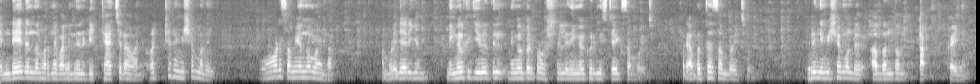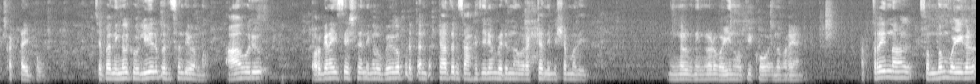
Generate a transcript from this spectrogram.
എന്റേതെന്ന് പറഞ്ഞ പലതിനും ഡിറ്റാച്ച്ഡ് ആവാൻ. ഒറ്റ നിമിഷം മതി. ഒരുപാട് സമയമൊന്നും വേണ്ട. നമ്മൾ വിചാരിക്കും നിങ്ങൾക്ക് ജീവിതത്തിൽ നിങ്ങൾക്കൊരു പ്രൊഫഷനിൽ നിങ്ങൾക്കൊരു മിസ്റ്റേക്ക് സംഭവിച്ചു. ഒരു അബദ്ധം സംഭവിച്ചു. ഒരു നിമിഷം കൊണ്ട് ആ ബന്ധം ടക്ക് കഴിഞ്ഞു. കട്ടായി പോകും ചിലപ്പോൾ നിങ്ങൾക്ക് വലിയൊരു പ്രതിസന്ധി വന്നു. ആ ഒരു ഓർഗനൈസേഷനെ നിങ്ങൾ ഉപയോഗപ്പെടുത്താൻ പറ്റാത്തൊരു സാഹചര്യം വരുന്ന ഒരൊറ്റ നിമിഷം മതി. നിങ്ങൾ നിങ്ങളുടെ വഴി നോക്കിക്കോ എന്ന് പറയാൻ. അത്രയും നാൾ സ്വന്തം വഴികൾ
